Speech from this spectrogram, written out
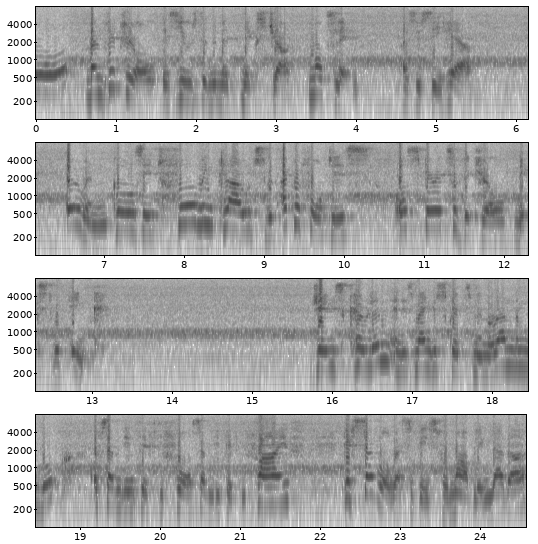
or when vitriol is used in the mi mixture, mottling, as you see here. Owen calls it forming clouds with aquafortis or spirits of vitriol mixed with ink. James Coghlan, in his manuscript memorandum book of 1754-1755, gives several recipes for marbling leather,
